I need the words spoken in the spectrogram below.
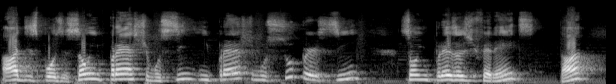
à disposição. Empréstimo Sim, empréstimo Super Sim, são empresas diferentes, tá?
